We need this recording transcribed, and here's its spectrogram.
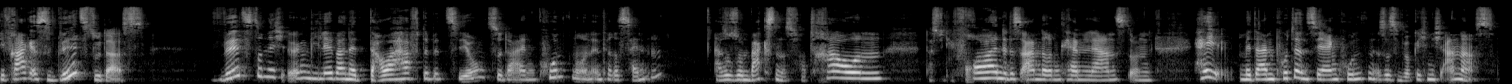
die Frage ist, willst du das? Willst du nicht irgendwie lieber eine dauerhafte Beziehung zu deinen Kunden und Interessenten? Also so ein wachsendes Vertrauen, dass du die Freunde des anderen kennenlernst und hey, mit deinen potenziellen Kunden ist es wirklich nicht anders.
